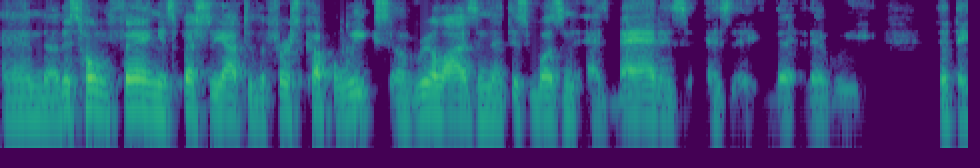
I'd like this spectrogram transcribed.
and uh, this whole thing, especially after the first couple of weeks of realizing that this wasn't as bad as as that, that we that they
